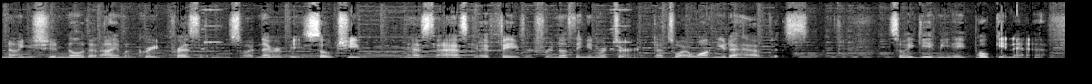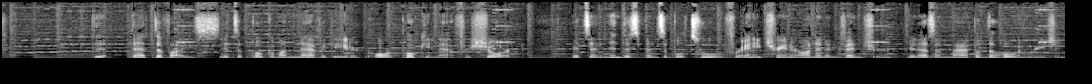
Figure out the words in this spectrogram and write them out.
Now you should know that I am a great president, so I'd never be so cheap as to ask a favor for nothing in return. That's why I want you to have this. So he gave me a Pokénav. Th that device, it's a Pokemon Navigator, or Pokénav for short. It's an indispensable tool for any trainer on an adventure. It has a map of the Hoenn region.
